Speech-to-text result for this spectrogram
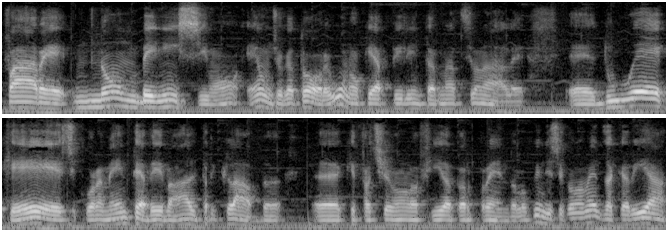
fare non benissimo, è un giocatore, uno che ha appeal internazionale, eh, due che sicuramente aveva altri club eh, che facevano la fila per prenderlo. Quindi secondo me Zaccaria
